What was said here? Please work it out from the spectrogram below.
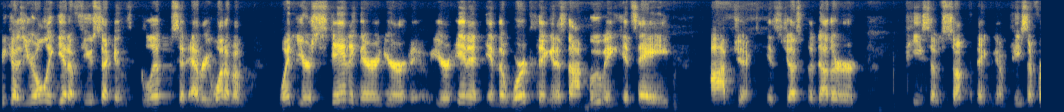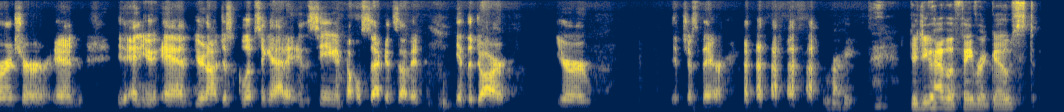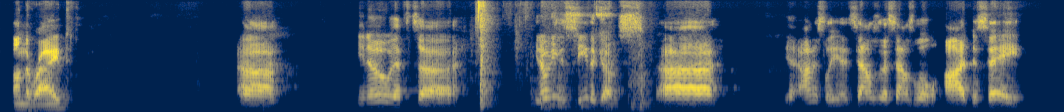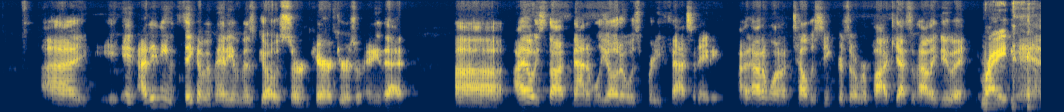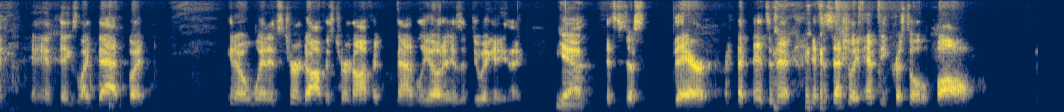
because you only get a few seconds glimpse at every one of them. When you're standing there and you're you're in it in the work thing, and it's not moving, it's a object. It's just another piece of something, a piece of furniture, and and you and you're not just glimpsing at it and seeing a couple seconds of it in the dark. You're it's just there. right. Did you have a favorite ghost on the ride? Uh, you know that's uh, you don't even see the ghosts. Uh, yeah, honestly, it sounds that sounds a little odd to say. I it, I didn't even think of any of them as ghosts or characters or any of that. Uh, I always thought Madame Leota was pretty fascinating. I, I, don't want to tell the secrets over a podcast of how they do it, right? And and things like that. But you know, when it's turned off, it's turned off, and Madame Leota isn't doing anything. Yeah, it's just there. it's an it's essentially an empty crystal ball.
